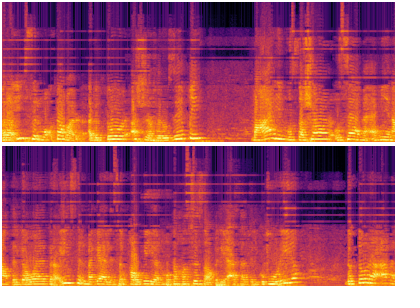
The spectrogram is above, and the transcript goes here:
رئيس المؤتمر الدكتور أشرف الرزيقي. معالي المستشار أسامة أمين عبد الجواد رئيس المجالس القومية المتخصصة برئاسة الجمهورية. دكتورة أمل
